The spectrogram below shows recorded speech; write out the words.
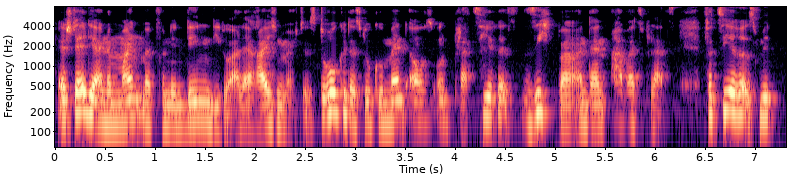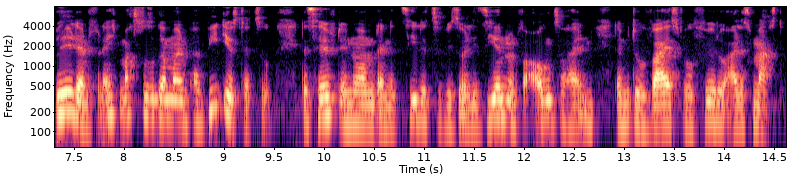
Erstell dir eine Mindmap von den Dingen, die du alle erreichen möchtest. Drucke das Dokument aus und platziere es sichtbar an deinen Arbeitsplatz. Verziere es mit Bildern. Vielleicht machst du sogar mal ein paar Videos dazu. Das hilft enorm, deine Ziele zu visualisieren und vor Augen zu halten, damit du weißt, wofür du alles machst.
